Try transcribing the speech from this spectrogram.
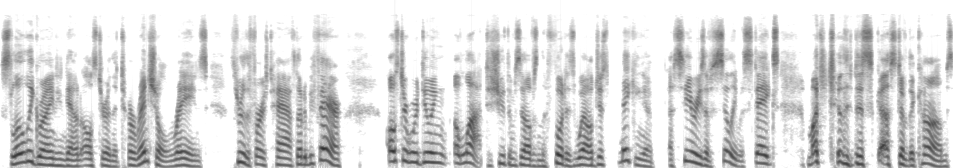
slowly grinding down Ulster in the torrential rains through the first half. Though, to be fair, Ulster were doing a lot to shoot themselves in the foot as well, just making a, a series of silly mistakes, much to the disgust of the comms.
